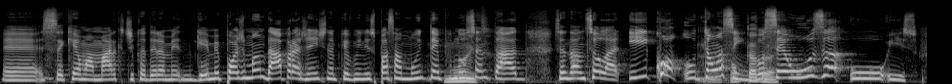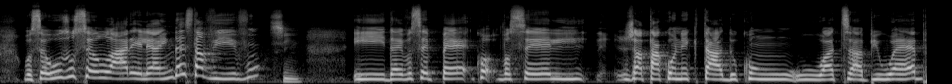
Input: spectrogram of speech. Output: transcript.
é, você quer uma marca de cadeira me- gamer, pode mandar pra gente, né? Porque o Vinícius passa muito tempo no Muito. sentado, sentado no celular. E co- então No assim, computador. você usa o isso. Você usa o celular, ele ainda está vivo. Sim. E daí você pe- você já está conectado com o WhatsApp web.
